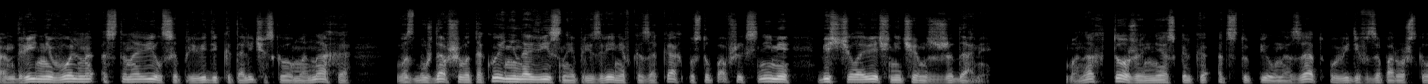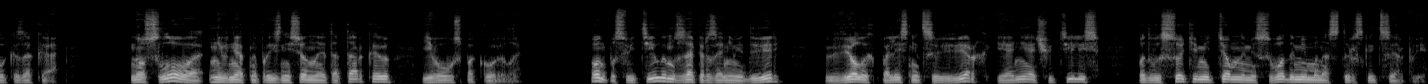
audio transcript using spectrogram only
Андрей невольно остановился при виде католического монаха, возбуждавшего такое ненавистное презрение в казаках, поступавших с ними бесчеловечнее, чем с жидами. Монах тоже несколько отступил назад, увидев запорожского казака. Но слово, невнятно произнесенное татаркою, его успокоило. Он посветил им, запер за ними дверь, ввел их по лестнице вверх, и они очутились под высокими темными сводами монастырской церкви.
